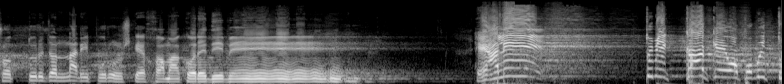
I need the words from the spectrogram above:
সত্তর জন নারী পুরুষকে ক্ষমা করে দিবে। হে আলী, তুমি কাকে অপবিত্র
